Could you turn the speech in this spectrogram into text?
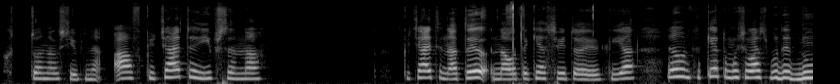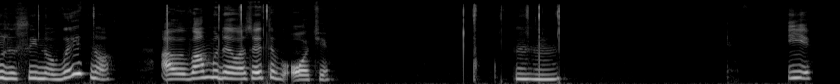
хто не осібне, а включайте ліпше на. Включайте на ти на отаке світло, як я. Ну, таке, тому що вас буде дуже сильно видно, але вам буде лазити в очі. Угу. І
